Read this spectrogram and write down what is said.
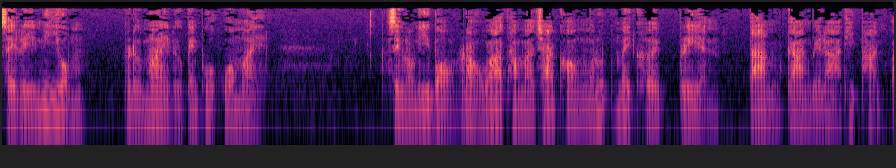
เสรีนิยมหรือไม่หรือเป็นพวกหัวใหม่ สิ่งเหล่านี้บอกเราว่าธรรมชาติของมนุษย์ไม่เคยเปลี่ยนตามการเวลาที่ผ่านไป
